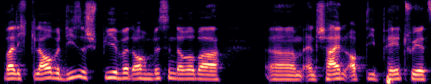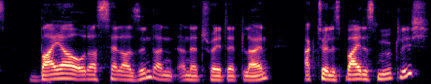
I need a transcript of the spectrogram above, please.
weil ich glaube, dieses Spiel wird auch ein bisschen darüber ähm, entscheiden, ob die Patriots Buyer oder Seller sind an, an der Trade Deadline. Aktuell ist beides möglich.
